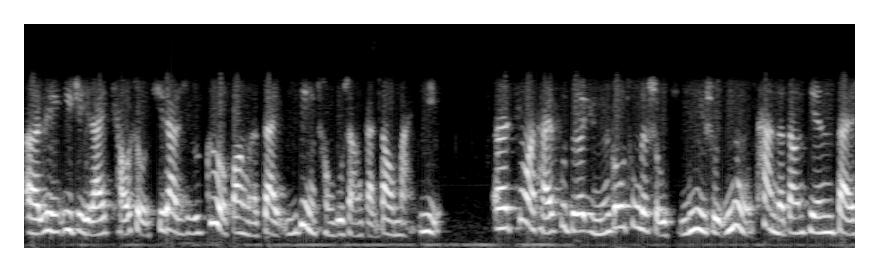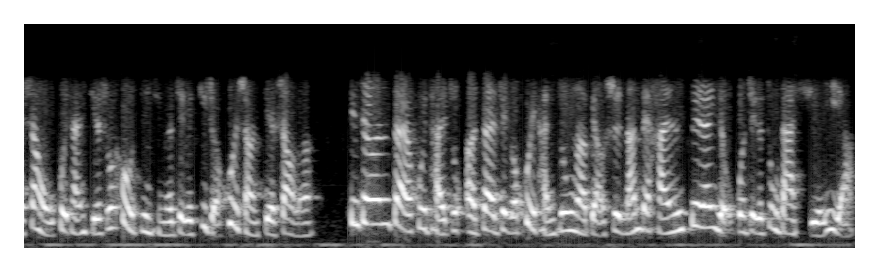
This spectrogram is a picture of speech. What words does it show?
呃，令一直以来翘首期待的这个各方呢，在一定程度上感到满意。呃，青瓦台负责与民沟通的首席秘书尹永灿呢，当天在上午会谈结束后进行的这个记者会上介绍呢。金正恩在会谈中，呃，在这个会谈中呢，表示南北韩虽然有过这个重大协议啊，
